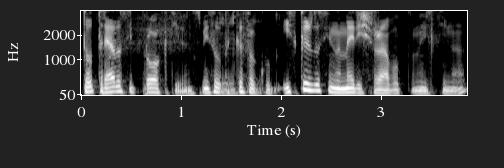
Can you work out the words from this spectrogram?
То трябва да си проактивен. В смисъл такъв, ако искаш да си намериш работа наистина,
